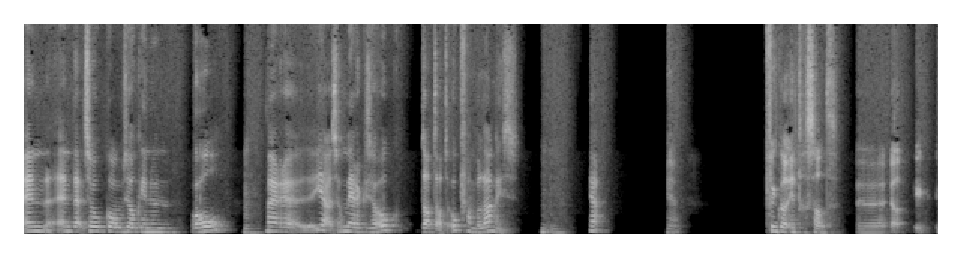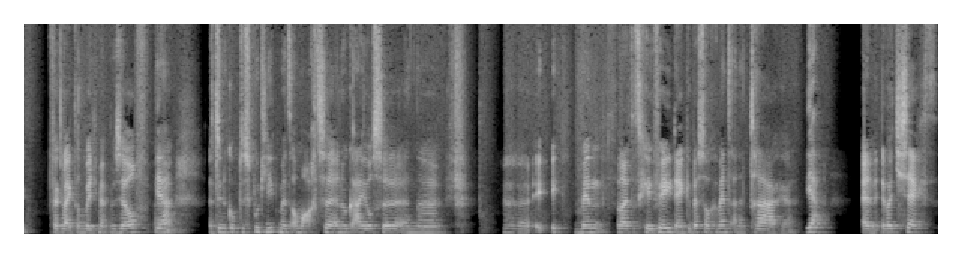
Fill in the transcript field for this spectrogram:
En, en dat, zo komen ze ook in hun rol. Mhm. Maar eh, ja, zo merken ze ook dat dat ook van belang is. Mhm. Ja. ja. Vind ik wel interessant. Eh, ik, ik vergelijk dat een beetje met mezelf. Eh, Ja. en toen ik op de spoed liep met allemaal artsen en ook AJOS'en. En ik, ik ben vanuit het GV denk ik best wel gewend aan het dragen. Ja, En wat je zegt,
